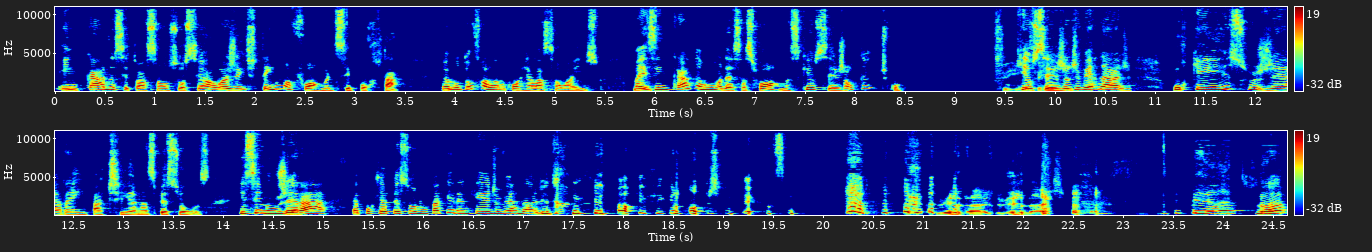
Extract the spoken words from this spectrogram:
em cada situação social, a gente tem uma forma de se portar. Eu não estou falando com relação a isso. Mas em cada uma dessas formas, que eu seja autêntico. Sim, que eu sim. seja de verdade. Porque isso gera empatia nas pessoas. E se não gerar, é porque a pessoa não está querendo quem é de verdade. Então é melhor que fique longe mesmo. Verdade, verdade. Yeah, não é?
